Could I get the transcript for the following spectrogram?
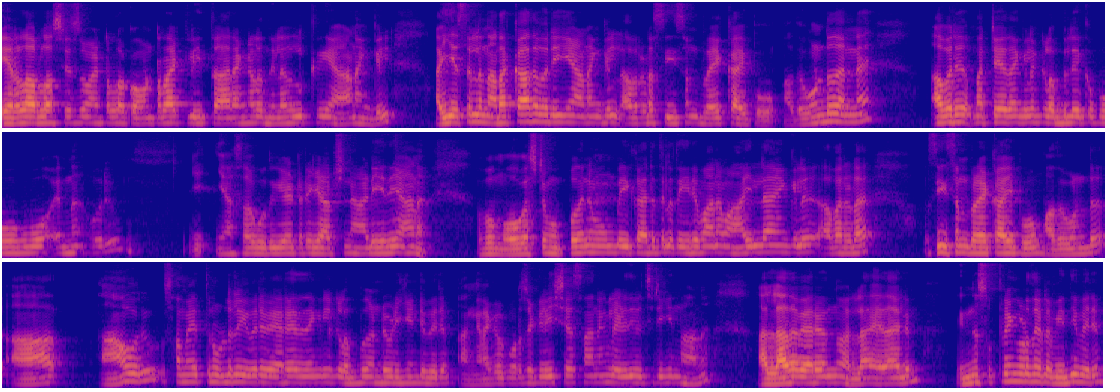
കേരള ബ്ലാസ്റ്റേഴ്സുമായിട്ടുള്ള കോൺട്രാക്റ്റിൽ ഈ താരങ്ങൾ നിലനിൽക്കുകയാണെങ്കിൽ ഐ എസ് എൽ നടക്കാതെ വരികയാണെങ്കിൽ അവരുടെ സീസൺ ബ്രേക്കായി പോകും. അതുകൊണ്ട് തന്നെ അവർ മറ്റേതെങ്കിലും ക്ലബിലേക്ക് പോകുമോ എന്ന് ഒരു ജിജ്ഞാസ കുതുകയായിട്ടൊരു ക്യാപ്ഷൻ ആഡ് ചെയ്തതാണ്. അപ്പം ഓഗസ്റ്റ് മുപ്പതിന് മുമ്പ് ഈ കാര്യത്തിൽ തീരുമാനമായില്ല എങ്കിൽ അവരുടെ സീസൺ ബ്രേക്കായി പോകും. അതുകൊണ്ട് ആ ആ ഒരു സമയത്തിനുള്ളിൽ ഇവർ വേറെ ഏതെങ്കിലും ക്ലബ്ബ് കണ്ടുപിടിക്കേണ്ടി വരും. അങ്ങനെയൊക്കെ കുറച്ച് ക്ലീശ സാധനങ്ങൾ എഴുതി വെച്ചിരിക്കുന്നതാണ്. അല്ലാതെ വേറെ ഒന്നുമല്ല ഏതായാലും ഇന്ന് സുപ്രീം കോടതിയുടെ വിധി വരും.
